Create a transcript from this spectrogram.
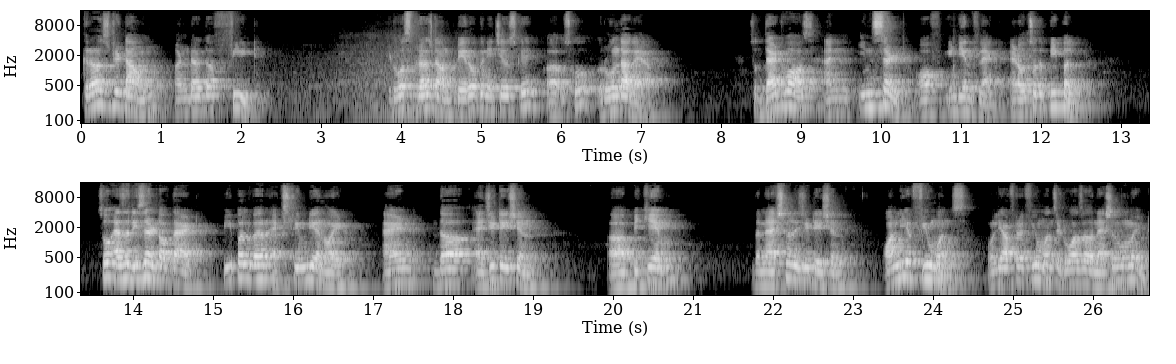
crushed down under the feet. It was crushed down. पैरों के नीचे उसके उसको रोंदा गया So that was an insult of Indian flag and also the people. So as a result of that, people were extremely annoyed and the agitation uh, became the national agitation only a few months. Only after a few months it was a national movement.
